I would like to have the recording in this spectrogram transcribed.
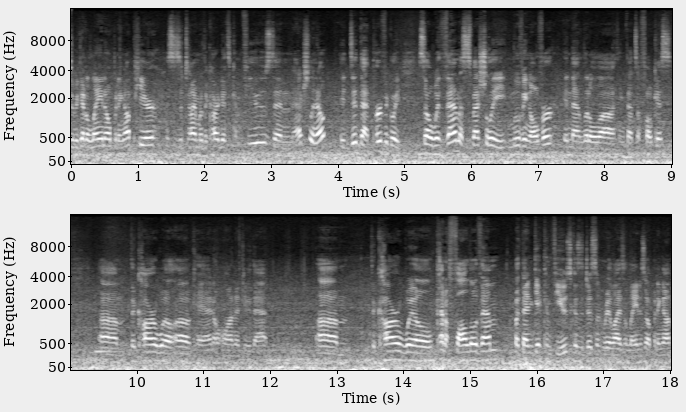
So we got a lane opening up here. This is a time where the car gets confused, and actually, no, it did that perfectly. So with them, especially moving over in that little, uh, I think that's a focus, um, the car will, oh, okay, I don't want to do that. Um, the car will kind of follow them, but then get confused because it doesn't realize a lane is opening up.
